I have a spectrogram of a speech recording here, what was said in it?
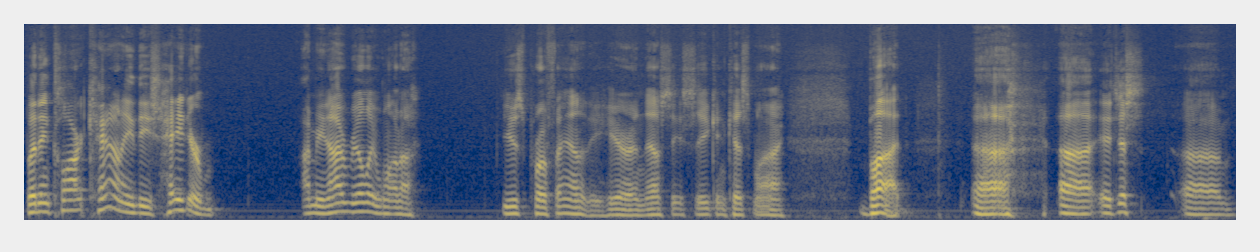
But in Clark County, these hater, I mean, I really want to use profanity here, and the FCC can kiss my butt. Uh, uh, it just, um,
